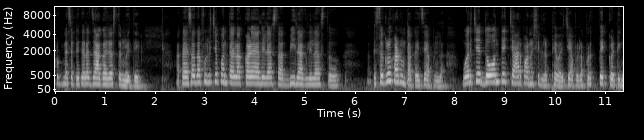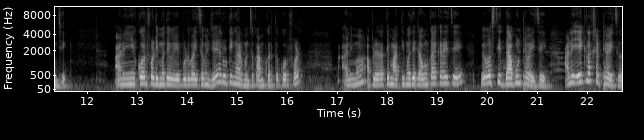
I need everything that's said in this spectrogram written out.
फुटण्यासाठी त्याला जागा जास्त मिळते. आता ह्या सदाफुलीचे पण त्याला कळ्या आलेल्या असतात बी लागलेलं असतं. ते सगळं काढून टाकायचं आहे आपल्याला. वरचे दोन ते चार पानं शिल्लक ठेवायचे आपल्याला प्रत्येक कटिंगचे. आणि कोरफडीमध्ये बुडवायचं म्हणजे रुटिंग हार्मोनचं काम करतं कोरफड. आणि मग आपल्याला ते मातीमध्ये लावून काय करायचं? आहे व्यवस्थित दाबून ठेवायचे. आणि एक लक्षात ठेवायचं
